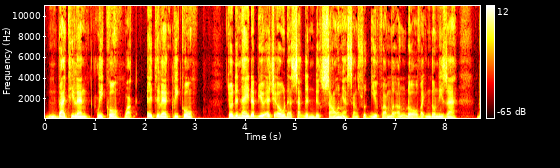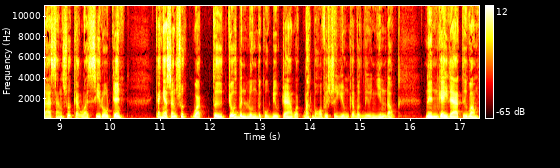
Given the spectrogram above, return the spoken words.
diethylene glycol hoặc ethylene glycol. Cho đến nay, WHO đã xác định được 6 nhà sản xuất dược phẩm ở Ấn Độ và Indonesia đã sản xuất các loại siro trên. Các nhà sản xuất hoặc từ chối bình luận về cuộc điều tra hoặc bác bỏ việc sử dụng các vật liệu nhiễm độc nên gây ra tử vong.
